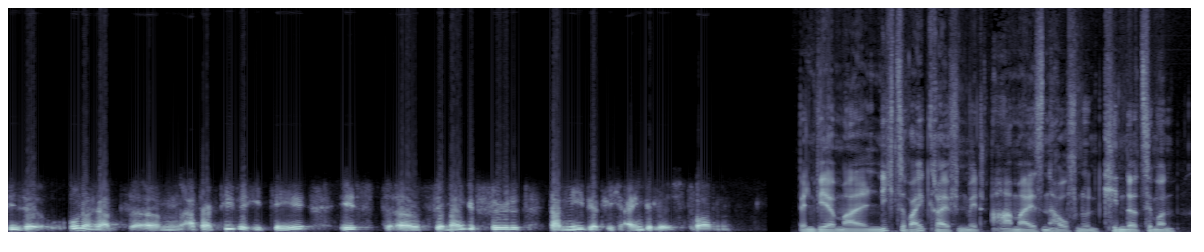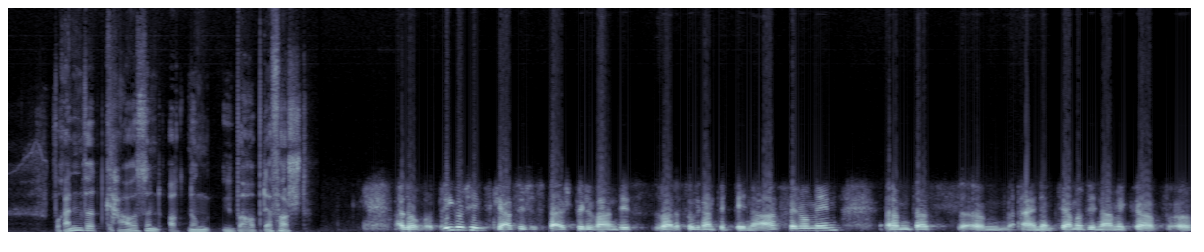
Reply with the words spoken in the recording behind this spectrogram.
diese unerhört ähm, attraktive Idee ist äh, für mein Gefühl dann nie wirklich eingelöst worden. Wenn wir mal nicht so weit greifen mit Ameisenhaufen und Kinderzimmern, woran wird Chaos und Ordnung überhaupt erforscht? Also Prigozhins klassisches Beispiel war das, war das sogenannte Benar-Phänomen, ähm, das ähm, einem Thermodynamiker äh,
